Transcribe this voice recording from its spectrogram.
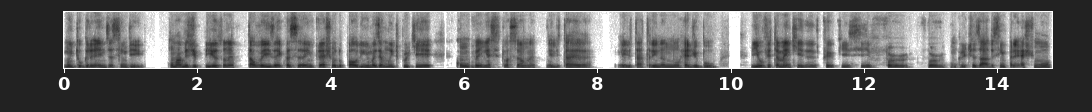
muito grandes, assim, de, com nomes de peso, né? Talvez aí com esse empréstimo do Paulinho, mas é muito porque convém a situação, né? Ele tá, ele tá treinando no Red Bull. E eu vi também que, que, se for, for concretizado esse empréstimo,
